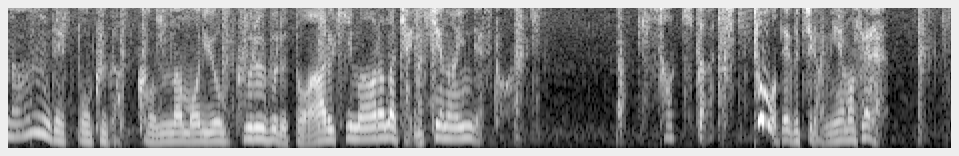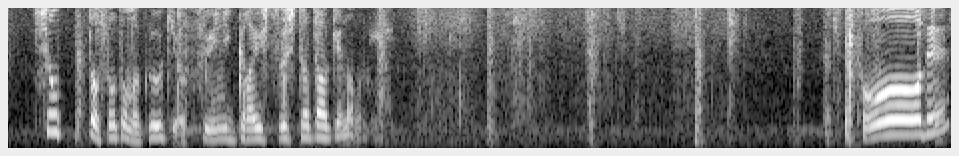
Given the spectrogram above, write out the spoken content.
なんで僕がこんな森をぐるぐると歩き回らなきゃいけないんですか？さっきからちっとも出口が見えません。ちょっと外の空気を吸いに外出しただけなのに。遠出？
